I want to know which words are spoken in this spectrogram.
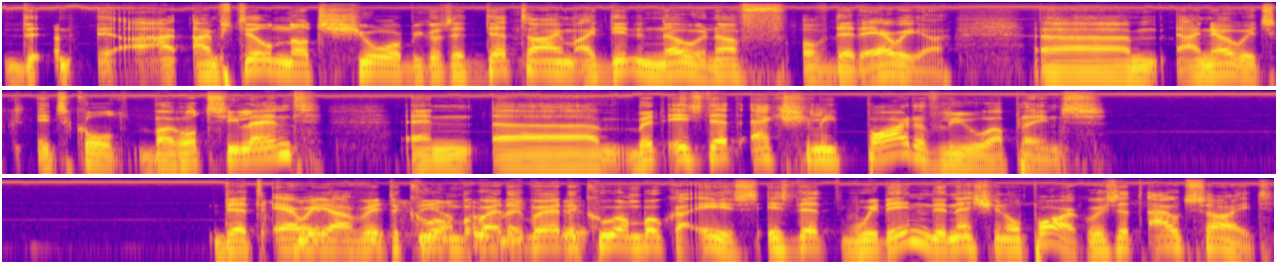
the, I, I'm still not sure because at that time I didn't know enough of that area. Um, I know it's it's called Barotsi Land, and um, but is that actually part of Liuwa Plains? That area with the Kuam- where, the, where the. Kuomboka is, is that within the national park or is that outside?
